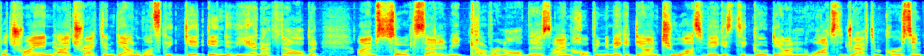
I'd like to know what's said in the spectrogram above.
we'll try and uh, track them down once they get into the NFL. But I'm so excited to be covering all this. I'm hoping to make it down to Las Vegas to go down and watch the draft in person.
